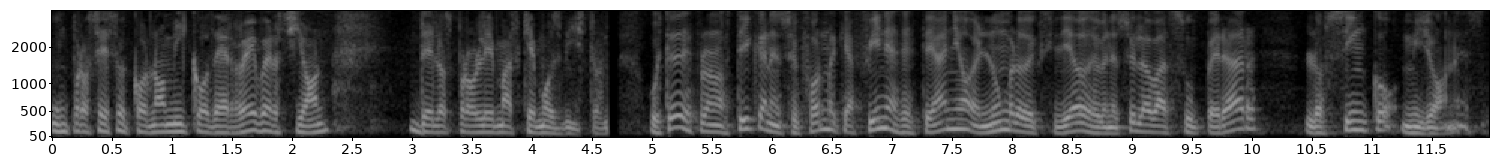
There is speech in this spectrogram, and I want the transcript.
un proceso económico de reversión de los problemas que hemos visto. Ustedes pronostican en su informe que a fines de este año el número de exiliados de Venezuela va a superar los 5 millones.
